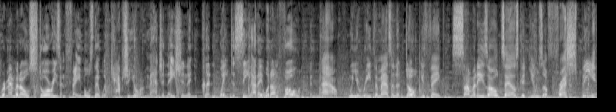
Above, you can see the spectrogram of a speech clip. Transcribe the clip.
Remember those stories and fables that would capture your imagination and you couldn't wait to see how they would unfold? And now, when you read them as an adult, you think some of these old tales could use a fresh spin.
